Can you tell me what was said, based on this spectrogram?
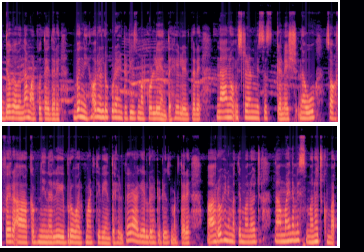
ಉದ್ಯೋಗವನ್ನು ಮಾಡ್ಕೋತಾ ಇದ್ದಾರೆ. ಬನ್ನಿ ಅವರೆಲ್ಲರೂ ಕೂಡ ಇಂಟ್ರೊಡ್ಯೂಸ್ ಮಾಡ್ಕೊಳ್ಳಿ ಅಂತ ಹೇಳಿ ಹೇಳ್ತಾರೆ. ನಾನು ಮಿಸ್ಟರ್ ಆ್ಯಂಡ್ ಮಿಸ್ಸಸ್ ಗಣೇಶ್, ನಾವು ಸಾಫ್ಟ್ವೇರ್ ಕಂಪ್ನಿನಲ್ಲಿ ಇಬ್ಬರು ವರ್ಕ್ ಮಾಡ್ತೀವಿ ಅಂತ ಹೇಳ್ತಾರೆ. ಹಾಗೆ ಎಲ್ಲರೂ ಇಂಟ್ರೊಡ್ಯೂಸ್ ಮಾಡ್ತಾರೆ. ರೋಹಿಣಿ ಮತ್ತು ಮನೋಜ್, ನಾ my name is Manoj Kumar.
